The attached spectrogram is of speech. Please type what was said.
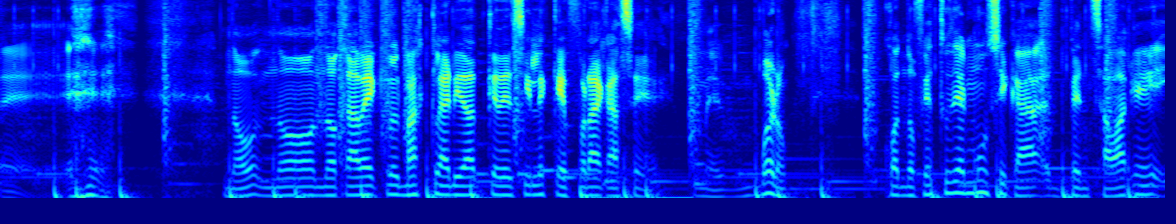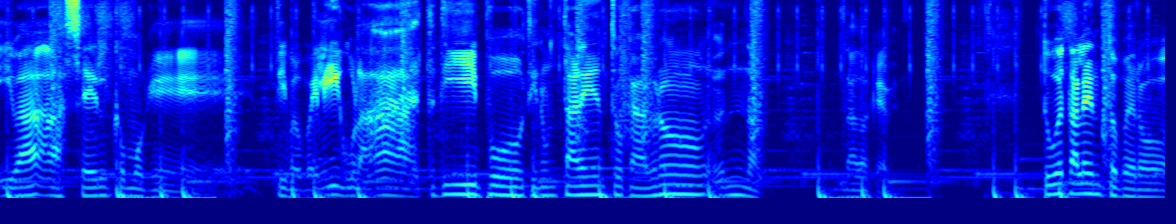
Eh, no, no, no cabe más claridad que decirles que fracasé. Bueno, cuando fui a estudiar música, pensaba que iba a ser como que tipo película. Ah, este tipo tiene un talento, cabrón. No, nada que ver. Tuve talento, pero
